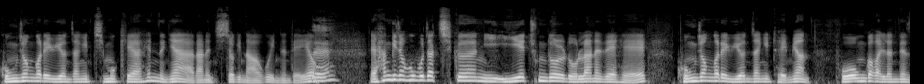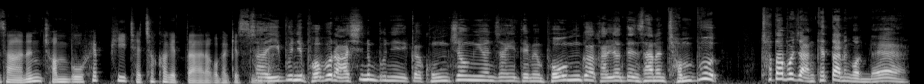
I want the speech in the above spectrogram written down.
공정거래위원장이 지목해야 했느냐라는 지적이 나오고 있는데요. 네. 예, 한기정 후보자 측은 이 이해 충돌 논란에 대해 공정거래위원장이 되면 보험과 관련된 사안은 전부 회피 제척하겠다라고 밝혔습니다. 자, 이분이 법을 아시는 분이니까 공정위원장이 되면 보험과 관련된 사안은 전부 쳐다보지 않겠다는 건데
